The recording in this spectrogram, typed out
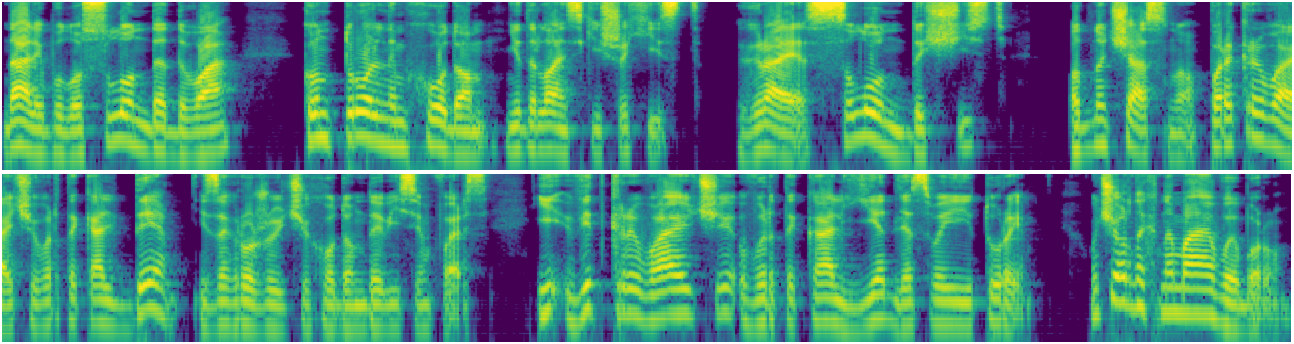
Далі було слон d2. Контрольним ходом нідерландський шахіст грає слон d6, одночасно перекриваючи вертикаль D і загрожуючи ходом d8 ферзь, і відкриваючи вертикаль Е для своєї тури. У чорних немає вибору.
